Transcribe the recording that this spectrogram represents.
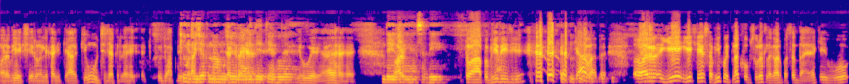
और अभी एक शेर उन्होंने लिखा कि क्या क्यों झिझक रहे जो आपने क्यों झिझक ना मुझे रहे देते हुए? हुए है, है, है। दे और रहे हैं सभी। तो आप भी दीजिए। क्या बात है। और ये ये शेर सभी को इतना खूबसूरत लगा और पसंद आया कि वो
